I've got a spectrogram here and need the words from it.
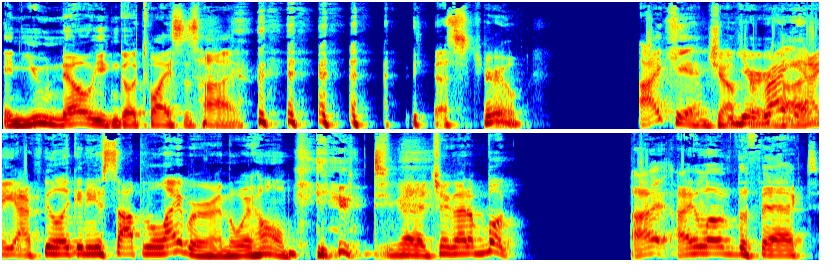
and you know you can go twice as high. That's true. I can't jump. You're right. I, I feel like I need to stop at the library on the way home. You You gotta check out a book. I I love the fact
